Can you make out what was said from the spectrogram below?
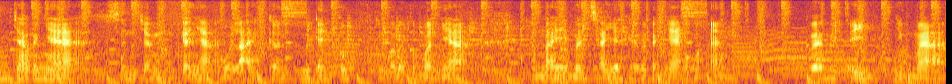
Xin chào cả nhà, xin chào mừng cả nhà đã quay lại kênh Weekend Food cùng với bếp của mình nha. Hôm nay mình sẽ giới thiệu với cả nhà một món ăn về mì Ý nhưng mà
